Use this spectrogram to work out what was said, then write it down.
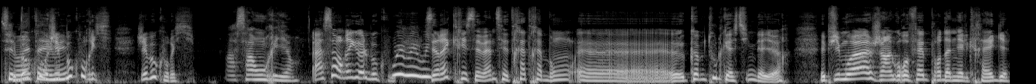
C'est J'ai beaucoup, j'ai beaucoup ri. J'ai beaucoup ri. Ah ça on rit. Hein. Ah ça on rigole beaucoup. C'est vrai que Chris Evans c'est très très bon, euh, comme tout le casting d'ailleurs. Et puis moi j'ai un gros faible pour Daniel Craig.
